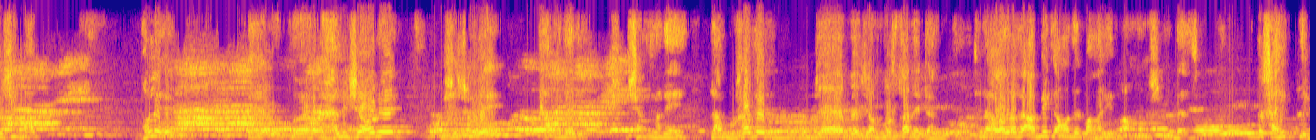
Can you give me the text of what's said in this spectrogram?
বেশিরভাগ। ফলে হালি শহরে, বিশেষ করে আমাদের সা- মানে রামপ্রসাদের যে জন্মস্থান এটা, সেটা আলাদা আবেগ আমাদের বাঙালি মানুষের মধ্যে আছে। সাহিত্যিক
